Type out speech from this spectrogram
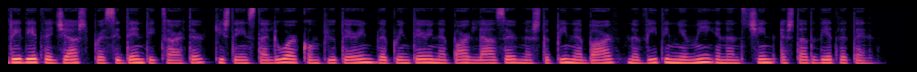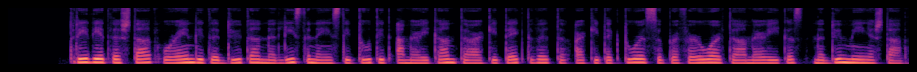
Tridhjetë e gjashtë Presidenti Carter kishte instaluar kompjuterin dhe printerin e parë lazer në Shtëpinë e Bardhë në vitin një mijë e nëntëqind e shtatëdhjetë e tetë. Tridhjetë e shtatë U rendit e dyta në listën e Institutit Amerikan të Arkitektëve të Arkitekturës së Preferuar të Amerikës në dy mijë e shtatë.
